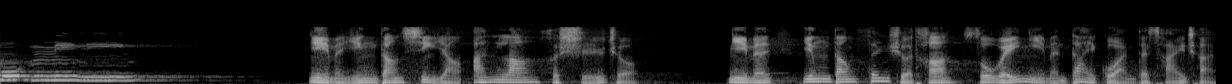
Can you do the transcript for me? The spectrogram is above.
مؤمنين 你们应当信仰安拉和使者，你们应当分舍他所为你们代管的财产。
